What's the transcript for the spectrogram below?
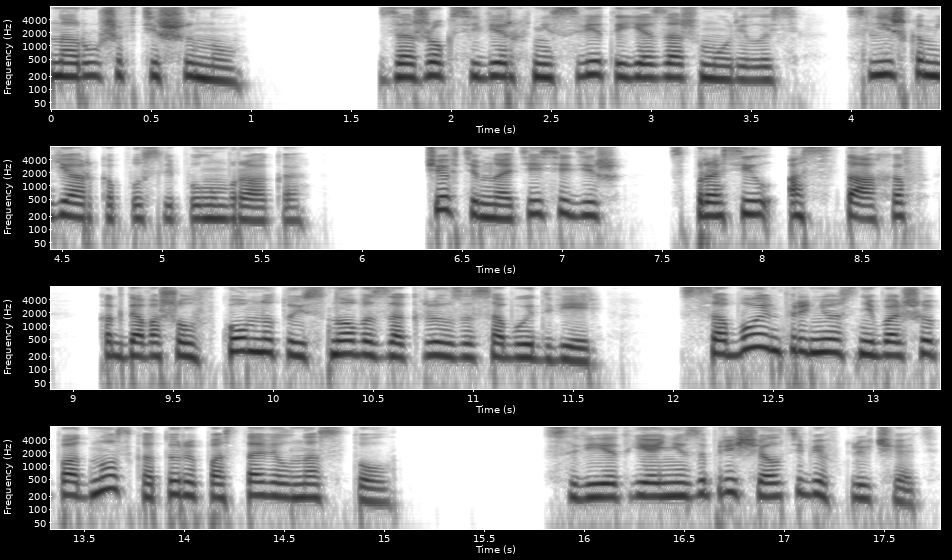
нарушив тишину. Зажегся верхний свет, и я зажмурилась. Слишком ярко после полумрака. «Че в темноте сидишь?» – спросил Астахов, когда вошел в комнату и снова закрыл за собой дверь. С собой он принес небольшой поднос, который поставил на стол. «Свет я не запрещал тебе включать».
